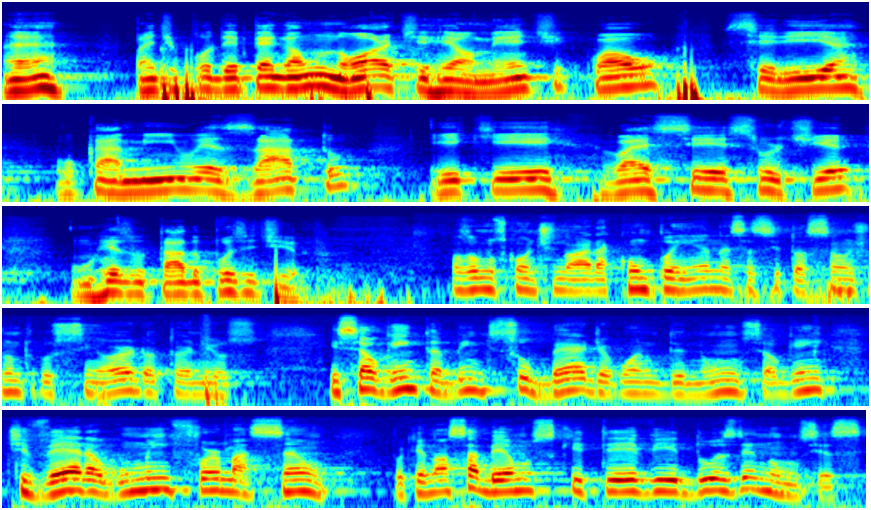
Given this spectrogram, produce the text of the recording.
né? Para a gente poder pegar um norte realmente, qual seria o caminho exato e que vai se surtir um resultado positivo. Nós vamos continuar acompanhando essa situação junto com o senhor, doutor Nilson. E se alguém também souber de alguma denúncia, alguém tiver alguma informação, porque nós sabemos que teve duas denúncias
